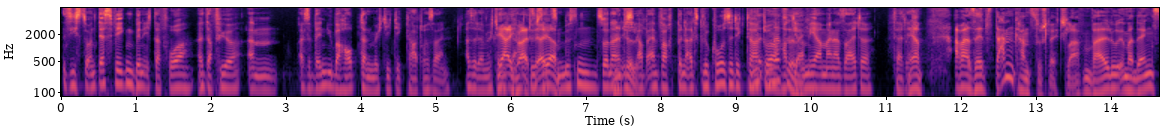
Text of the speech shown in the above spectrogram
Siehst du, und deswegen bin ich davor, äh, dafür, ähm, also wenn überhaupt, dann möchte ich Diktator sein. Also da möchte ich ja, mich ich weiß, durchsetzen ja, ja. müssen, sondern Natürlich. ich habe einfach, bin als Glukosediktator, habe die Armee an meiner Seite. Fertig. Ja, aber selbst dann kannst du schlecht schlafen, weil du immer denkst,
